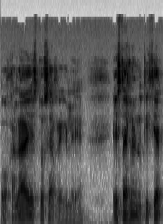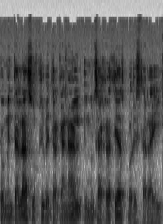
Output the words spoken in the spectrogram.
ojalá esto se arregle. Esta es la noticia, coméntala, suscríbete al canal y muchas gracias por estar ahí.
